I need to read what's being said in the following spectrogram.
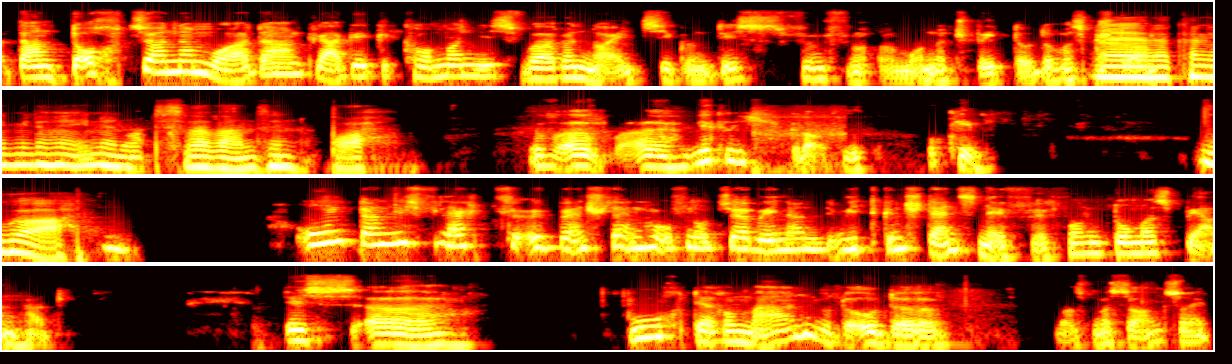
äh, dann doch zu einer Mordanklage gekommen ist, war er 90 und ist fünf Monate später oder was gestorben. Ja, da kann ich mich noch erinnern. Das war Wahnsinn. Boah. War, äh, wirklich grauslich. Okay. Uah. Und dann ist vielleicht bei Steinhof noch zu erwähnen Wittgensteins Neffe von Thomas Bernhard. Das äh, Buch, der Roman oder, oder was man sagen soll.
